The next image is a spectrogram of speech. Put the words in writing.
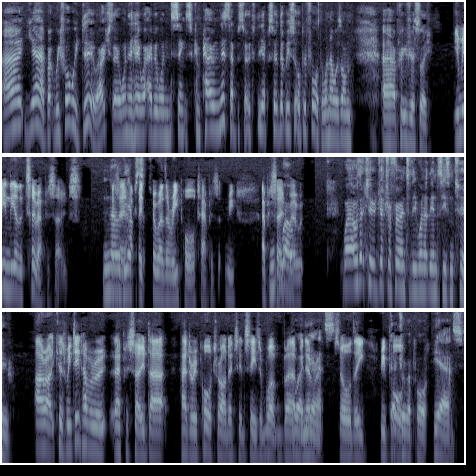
Uh, yeah, but before we do, actually, I want to hear what everyone thinks comparing this episode to the episode that we saw before, the one I was on uh, previously. You mean the other two episodes? No, there the episode. two other report episode, re, episode Well- where. Well, I was actually just referring to the one at the end of season two. All right, because we did have a re- episode that had a reporter on it in season one, but we never yes. saw the The report. actual report. Yes.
